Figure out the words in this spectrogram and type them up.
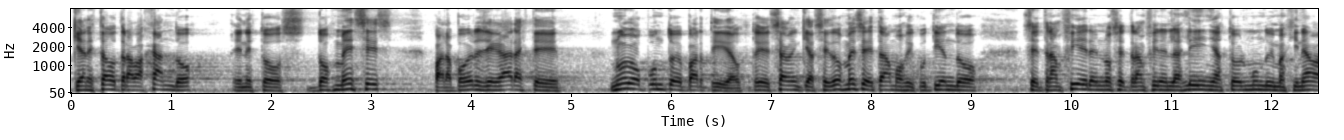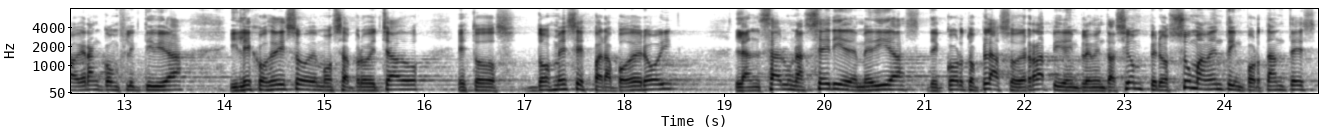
que han estado trabajando en estos dos meses para poder llegar a este nuevo punto de partida. Ustedes saben que hace dos meses estábamos discutiendo se transfieren, no se transfieren las líneas, todo el mundo imaginaba gran conflictividad y lejos de eso hemos aprovechado estos dos meses para poder hoy lanzar una serie de medidas de corto plazo, de rápida implementación, pero sumamente importantes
